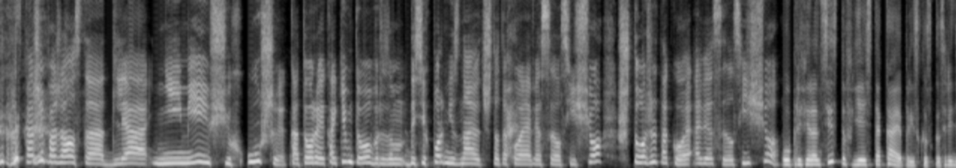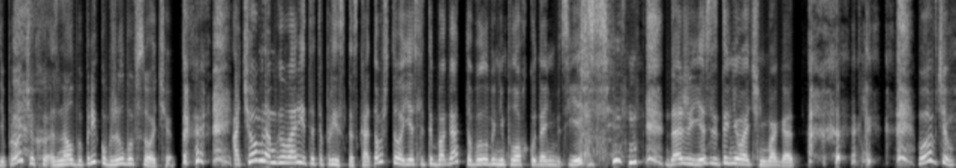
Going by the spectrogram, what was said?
Расскажи, пожалуйста, для не имеющих уши, которые каким-то образом до сих пор не знают, что такое Aviasales еще, что же такое Aviasales еще? У преферансистов есть такая присказка среди прочих «знал бы прикуп, жил бы в Сочи». О чем нам говорит эта присказка? О том, что если ты богат, то было бы неплохо куда-нибудь съездить, даже если ты не очень богат. В общем,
